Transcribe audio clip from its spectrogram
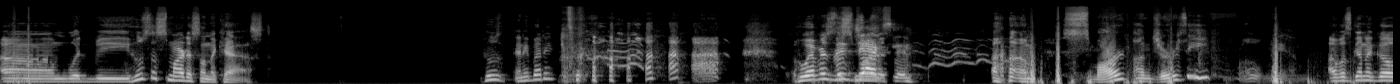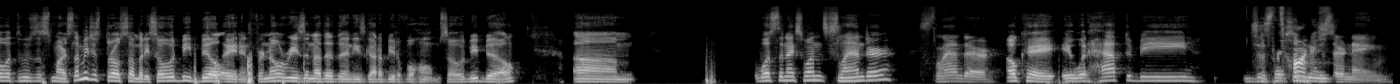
um, would be who's the smartest on the cast? Who's anybody? Whoever's the Miss smartest. Jackson. Um, Smart on Jersey? Oh man. I was gonna go with who's the smartest. Let me just throw somebody. So it would be Bill Aydin for no reason other than he's got a beautiful home. So it would be Bill. Um, what's the next one? Slander. Slander. Okay, it would have to be the Just person tarnish their name.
